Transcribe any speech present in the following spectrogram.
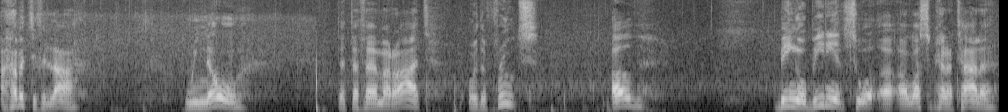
ahabati fillah, we know that the thamarat, or the fruits of being obedient to uh, Allah subhanahu wa ta'ala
